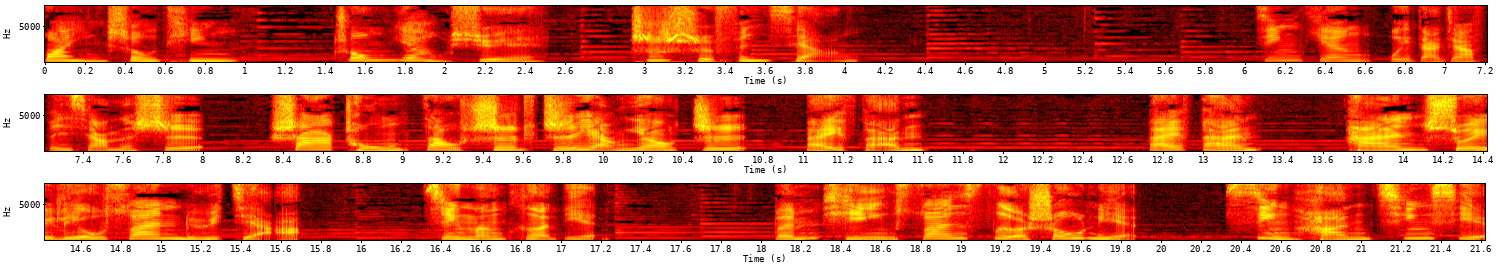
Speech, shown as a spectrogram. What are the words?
欢迎收听中药学知识分享。今天为大家分享的是杀虫燥湿止痒药之白矾。白矾含水硫酸铝钾，性能特点：本品酸涩收敛，性寒清泻，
